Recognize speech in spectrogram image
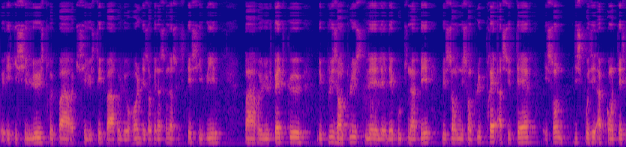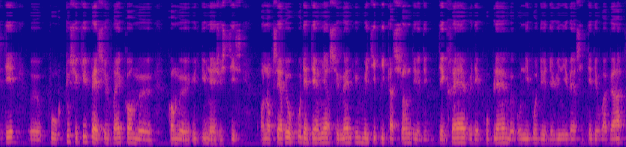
et qui s'illustre par, qui par le rôle des organisations de la société civile, par le fait que de plus en plus les, les, Burkinabés ne sont, ne sont plus prêts à se taire et sont disposés à contester euh, pour tout ce qu'ils percevraient comme, euh, comme euh, une, injustice. On observait au cours des dernières semaines une multiplication des, grèves, des problèmes au niveau de, l'université de Ouaga,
